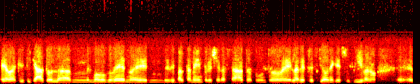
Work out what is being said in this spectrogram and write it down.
aveva criticato il, il, nuovo governo e il ribaltamento che c'era stato appunto, e la repressione che subivano eh,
